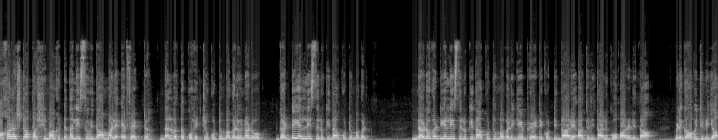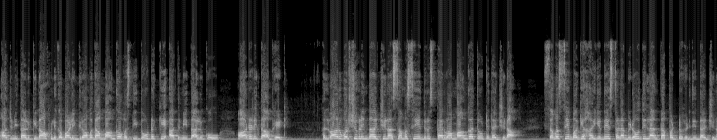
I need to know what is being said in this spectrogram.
ಮಹಾರಾಷ್ಟ್ರ, ಪಶ್ಚಿಮ ಘಟ್ಟದಲ್ಲಿ ಸುರಿದ ಮಳೆ ಎಫೆಕ್ಟ್. ನಲವತ್ತಕ್ಕೂ ಹೆಚ್ಚು ಕುಟುಂಬಗಳು ನಡು ಗಡ್ಡೆಯಲ್ಲಿ ಸಿಲುಕಿದ ಕುಟುಂಬಗಳು. ನಡುಗಡ್ಡಿಯಲ್ಲಿ ಸಿಲುಕಿದ ಕುಟುಂಬಗಳಿಗೆ ಭೇಟಿ ಕೊಟ್ಟಿದ್ದಾರೆ ಅಥಣಿ ತಾಲೂಕು ಆಡಳಿತ. ಬೆಳಗಾವಿ ಜಿಲ್ಲೆಯ ಅಥಣಿ ತಾಲೂಕಿನ ಹುಲಿಗಬಾಳಿ ಗ್ರಾಮದ ಮಾಂಗವಸ್ತಿ ತೋಟಕ್ಕೆ ಅಥಣಿ ತಾಲೂಕು ಆಡಳಿತ ಭೇಟಿ. ಹಲವಾರು ವರ್ಷಗಳಿಂದ ಜಿಲ್ಲಾ ಸಮಸ್ಯೆ ಎದುರಿಸ್ತಾ ಇರುವ ಮಾಂಗ ತೋಟದ ಜನ. ಸಮಸ್ಯೆ ಬಗೆಹರಿಯದೆ ಸ್ಥಳ ಬಿಡೋದಿಲ್ಲ ಅಂತ ಪಟ್ಟು ಹಿಡಿದಿದ್ದ ಜನ.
